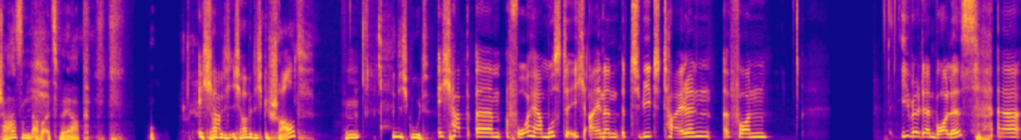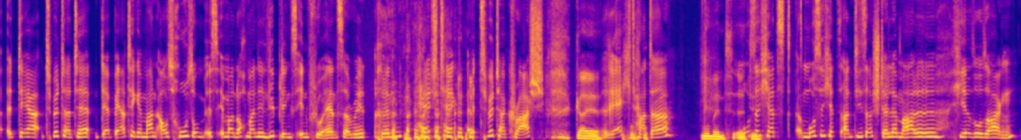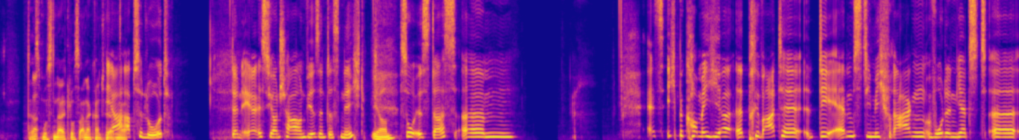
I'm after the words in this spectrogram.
Schasen, aber als Verb. Ich, Ich, hab, habe, dich, ich habe dich geschart. Hm. Finde ich gut. ich hab, ähm, vorher musste ich einen Tweet teilen äh, von Evil Dan Wallace, äh, der twitterte, der bärtige Mann aus Husum ist immer noch meine Lieblingsinfluencerin. Hashtag äh, Twitter Crush. Geil. Recht hat er. Moment. Äh, Muss ich jetzt, muss ich jetzt an dieser Stelle mal hier so sagen. Das muss neidlos anerkannt werden. Ja, Ja, absolut. Denn er ist Jon Scha und wir sind es nicht. Ja. So ist das. Ähm, es, ich bekomme hier äh, private DMs, die mich fragen, wo denn jetzt äh, äh,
